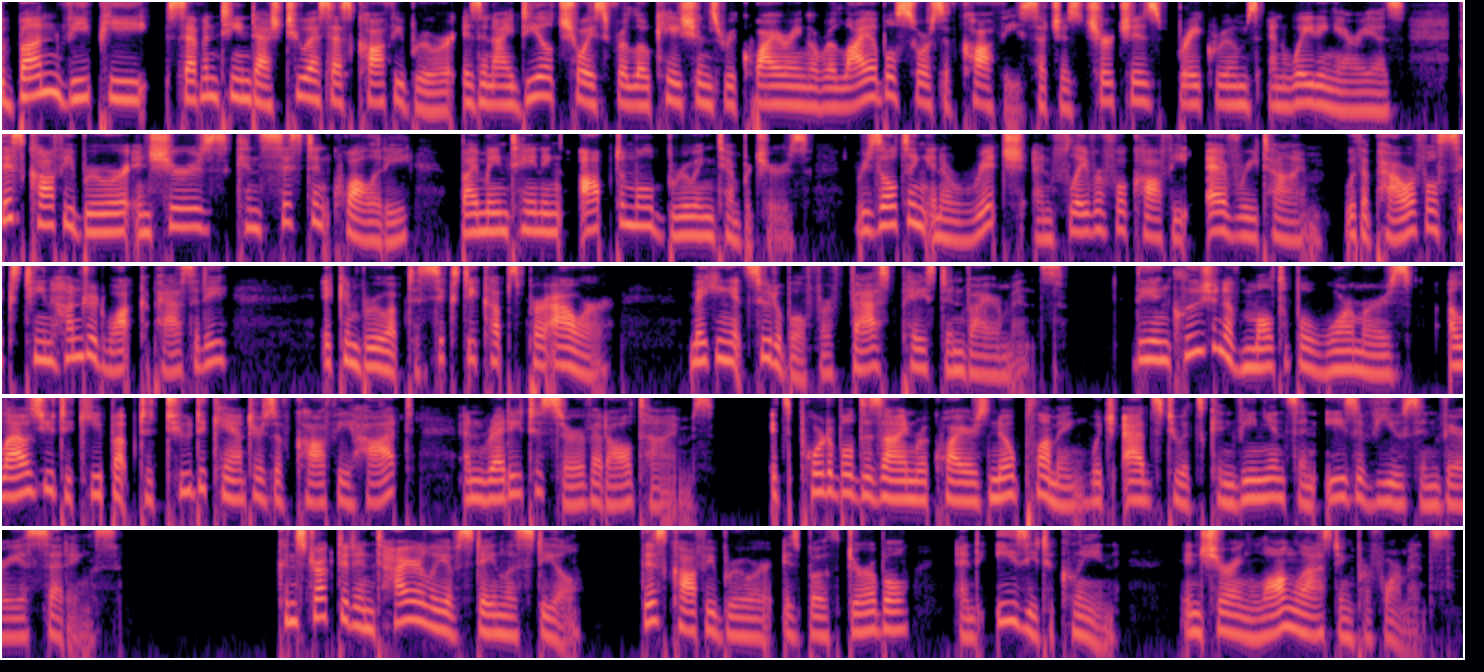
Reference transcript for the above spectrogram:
The Bunn VP 17 2SS coffee brewer is an ideal choice for locations requiring a reliable source of coffee, such as churches, break rooms, and waiting areas. This coffee brewer ensures consistent quality by maintaining optimal brewing temperatures, resulting in a rich and flavorful coffee every time. With a powerful 1600 watt capacity, it can brew up to 60 cups per hour, making it suitable for fast paced environments. The inclusion of multiple warmers allows you to keep up to two decanters of coffee hot and ready to serve at all times. Its portable design requires no plumbing, which adds to its convenience and ease of use in various settings. Constructed entirely of stainless steel, this coffee brewer is both durable and easy to clean, ensuring long lasting performance.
